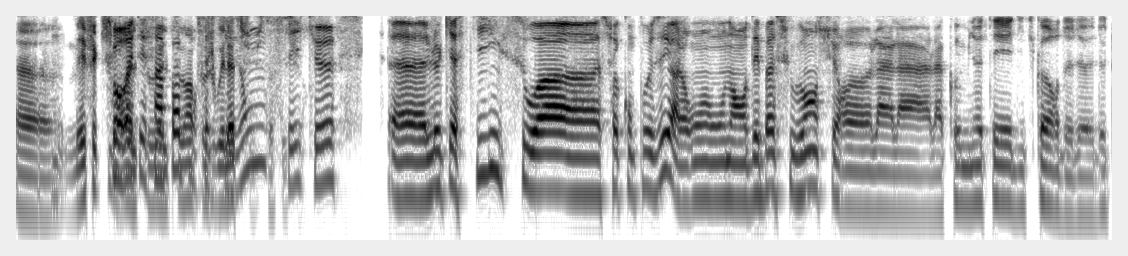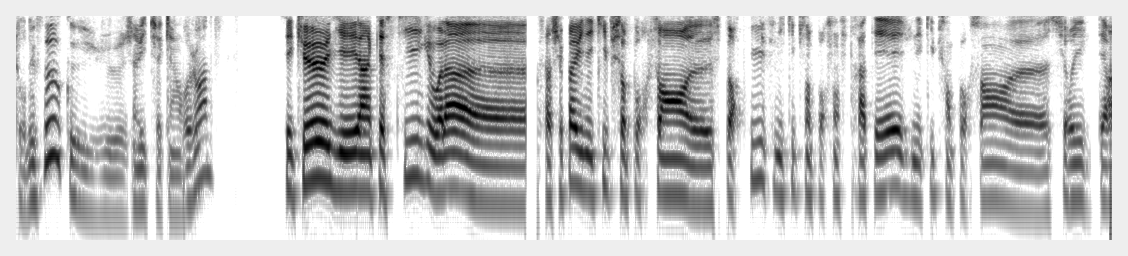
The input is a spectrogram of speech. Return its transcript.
Euh, mm. mais effectivement, aurait été sympa pour cette saison, c'est que euh, le casting soit, soit composé. Alors, on, en débat souvent sur la, communauté Discord de, Tour du Feu, que j'invite chacun à rejoindre c'est qu'il y ait un casting, voilà, euh, enfin, je sais pas, une équipe 100% euh, sportive, une équipe 100% stratège, une équipe 100% euh, survie, etc.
